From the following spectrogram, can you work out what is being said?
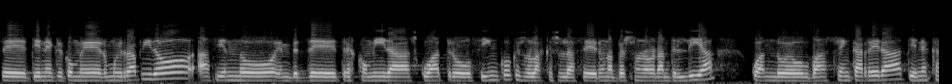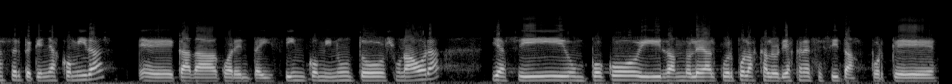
Se tiene que comer muy rápido, haciendo en vez de tres comidas, cuatro o cinco, que son las que suele hacer una persona durante el día. Cuando vas en carrera tienes que hacer pequeñas comidas eh, cada 45 minutos, una hora, y así un poco ir dándole al cuerpo las calorías que necesita, porque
